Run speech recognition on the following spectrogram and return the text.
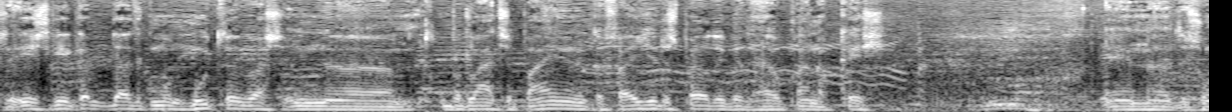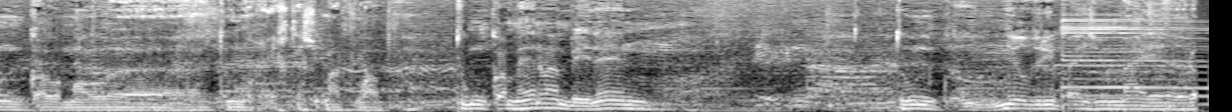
De eerste keer dat ik hem ontmoette was in, eh, op het Leidseplein in een cafeetje. Daar speelde ik met een heel klein orkestje. En uh, toen zong ik allemaal, eh, toen nog echt een smartlap. Toen kwam Herman binnen en toen wilde hij opeens met mij...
